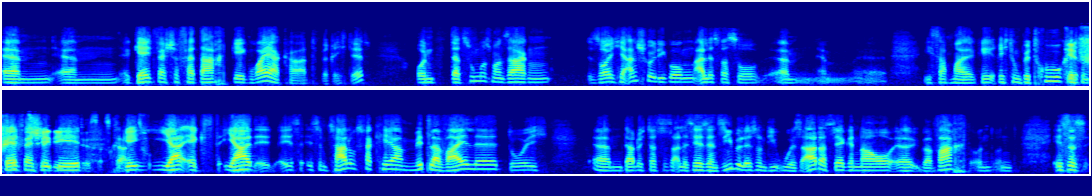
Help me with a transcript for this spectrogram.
ähm, ähm, Geldwäscheverdacht gegen Wirecard berichtet. Und dazu muss man sagen, solche Anschuldigungen, alles was so, ähm, ähm äh, ich sag mal, Richtung Betrug, Richtung Geldwäsche geht, geht ja, ex, ja ist, ist, im Zahlungsverkehr mittlerweile durch ähm, dadurch, dass das alles sehr sensibel ist und die USA das sehr genau äh, überwacht und, und ist es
